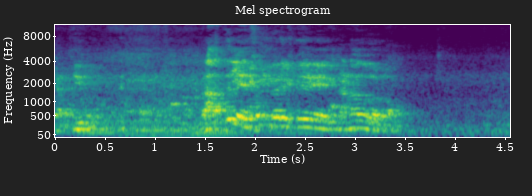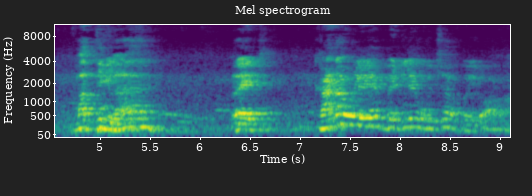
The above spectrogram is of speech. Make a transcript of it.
கத்திடுவோம். ராத்திரில எத்தனை பேருக்கு கனவு வரும்? பார்த்தீங்களா ரைட் கனவுலயே பெட்லயே உச்சா போயிடுவாங்க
